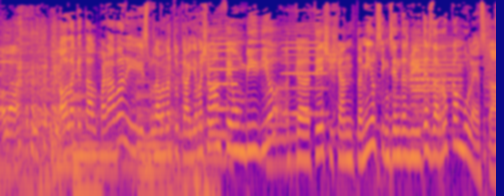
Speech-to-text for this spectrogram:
Hola. Hola, què tal? Paraven i es posaven a tocar. I amb això van fer un vídeo que té 60.500 visites de rocambolesca.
